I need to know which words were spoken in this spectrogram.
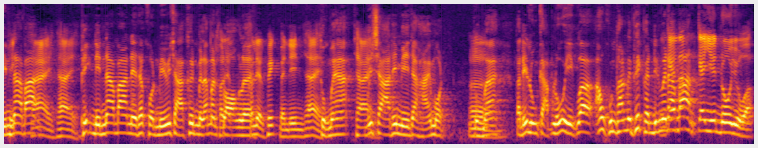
ดินหน้าบ้านใช่ใช่พลิกดินหน้าบ้านเนี่ยถ้าคนมีวิชาขึ้นไปแล้วมันเขาปลเรียอกงเลยเขาเรียกพลิกแผ่นดินใช่ถูกไหมฮะใช่วิชาที่มีจะหายหมดเออถูกไหมแต่นี้ลุงกลับรู้อีกว่าเอ้าขุนพันธ์ไปพลิกแผ่นดินไว้หแกน้านั่บ้างนแกยืนดูอยู่อะ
